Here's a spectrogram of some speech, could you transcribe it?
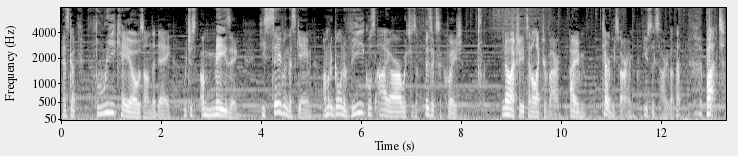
has got three KOs on the day, which is amazing. He's saving this game. I'm gonna go into V equals IR, which is a physics equation. No, actually, it's an Electivire. I'm terribly sorry. I'm profusely sorry about that. But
